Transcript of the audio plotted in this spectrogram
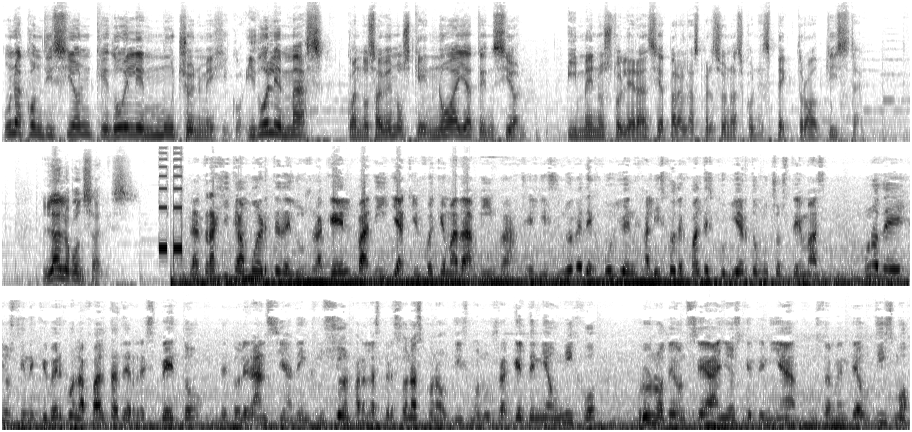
una condición que duele mucho en México y duele más cuando sabemos que no hay atención y menos tolerancia para las personas con espectro autista. Lalo González. La trágica muerte de Luz Raquel Padilla, quien fue quemada viva el 19 de julio en Jalisco, dejó al descubierto muchos temas. Uno de ellos tiene que ver con la falta de respeto, de tolerancia, de inclusión para las personas con autismo. Luz Raquel tenía un hijo, Bruno, de 11 años, que tenía justamente autismo.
